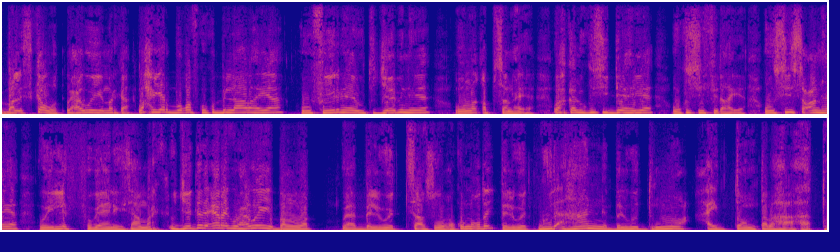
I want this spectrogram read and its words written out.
bal iska wad. Waxaa weeye marka wax yar buu qofku ku bilaabahayaa wuu fiirinaya wuu tijaabinhayaa wuu la qabsanhayaa. Wax kaluu ku sii deehayaa wuu ku sii fidhayaa. Wuu sii soconhayaa way la fogaanaysaa marka. Ujeeddada erayga waxaa weeye balwad waa balwad saasuu wuxuu ku noqday balwad guud ahaanna balwadu noocay doontaba ha ahaato.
